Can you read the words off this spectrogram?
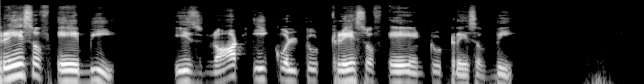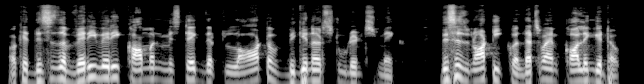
trace of AB is not equal to trace of A into trace of B okay this is a very very common mistake that lot of beginner students make. This is not equal. That's why i'm calling it out.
